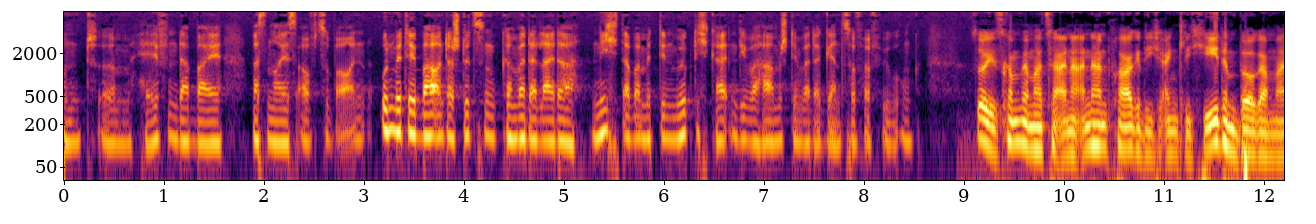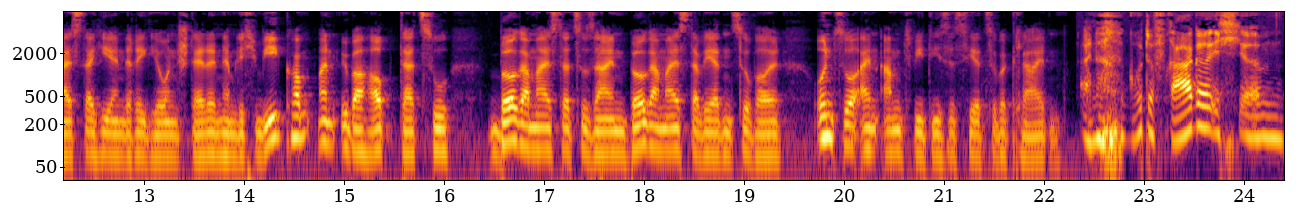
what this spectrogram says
und ähm, helfen dabei, was Neues aufzubauen. Unmittelbar unterstützen können wir da leider nicht, aber mit den Möglichkeiten, die wir haben, stehen wir da gern zur Verfügung. So, jetzt kommen wir mal zu einer anderen Frage, die ich eigentlich jedem Bürgermeister hier in der Region stelle, nämlich wie kommt man überhaupt dazu, Bürgermeister zu sein, Bürgermeister werden zu wollen und so ein Amt wie dieses hier zu bekleiden? Eine gute Frage. Ich ähm,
